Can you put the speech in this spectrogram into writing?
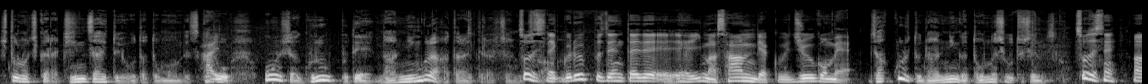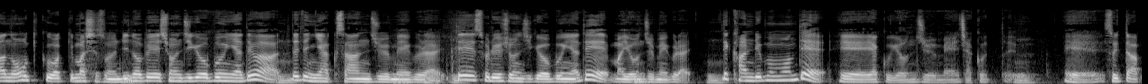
人の力、人材ということだと思うんですけど、はい、御社グループで何人ぐらい働いてらっしゃるんですか？そうですね。グループ全体で、えー、今315名。ざっくりと何人がどんな仕事してるんですか？そうですね。あの、大きく分けまして、そのリノベーション事業分野では、大体230名ぐらい、うん、で、ソリューション事業分野で、まあ40名ぐらい、うん、で、管理部門で、えー、約40名弱という。うんえー、そういった、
